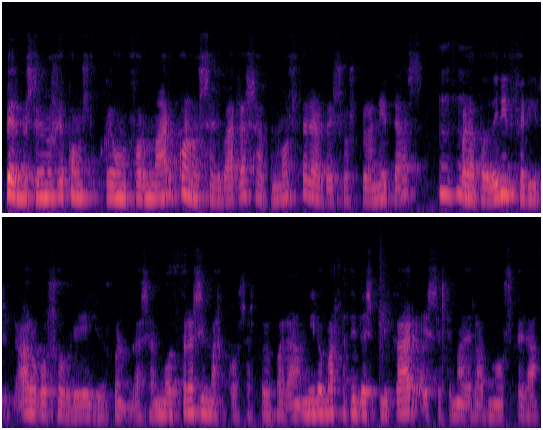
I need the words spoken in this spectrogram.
pero nos tenemos que conformar con observar las atmósferas de esos planetas para poder inferir algo sobre ellos. Bueno, las atmósferas y más cosas, pero para mí lo más fácil de explicar es el tema de la atmósfera.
